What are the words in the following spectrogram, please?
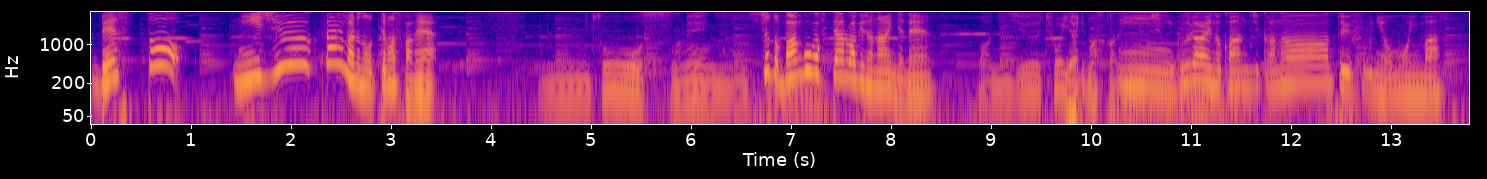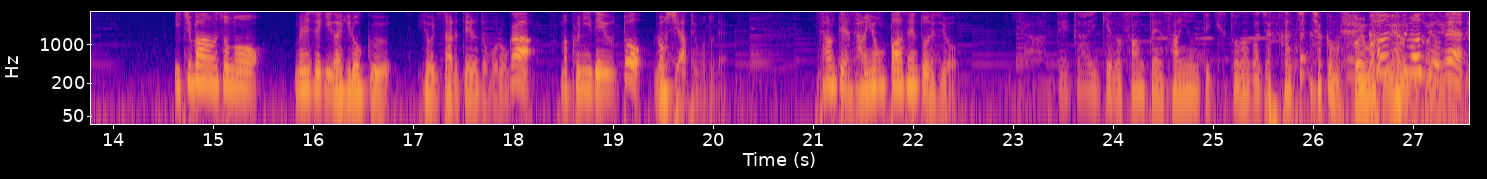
ベスト20ぐらいまで載ってますかね？うーん、そうっすね。ちょっと番号が振ってあるわけじゃないんでね。まあ、20ちょいありますかうね。24ん、ぐらいのじ。感じかなというふうに思います。一番その面積が広く表示されているところが、まあ、国でいうとロシアということで。3.34%ですよ。いやーでかいけど3.34って聞くとなんか若干ちっちゃくも聞こえますね。感じますよねなんか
